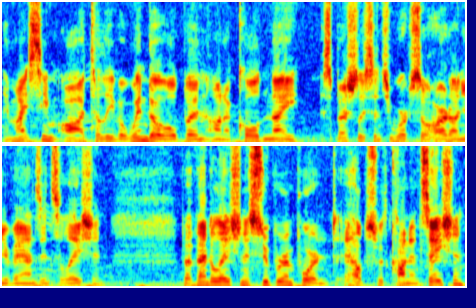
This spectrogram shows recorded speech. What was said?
It might seem odd to leave a window open on a cold night, especially since you worked so hard on your van's insulation. But ventilation is super important. It helps with condensation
